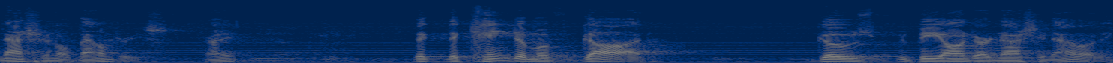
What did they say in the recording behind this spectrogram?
national boundaries, right? The, the kingdom of God goes beyond our nationality.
